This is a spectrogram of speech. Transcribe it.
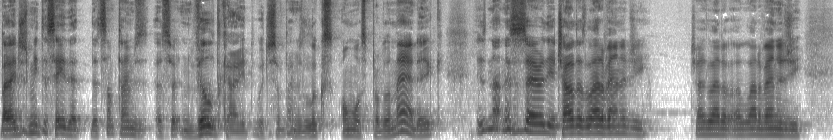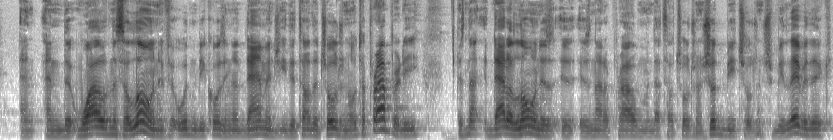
but I just mean to say that, that sometimes a certain wildkeit, which sometimes looks almost problematic, is not necessarily a child has a lot of energy. A child has a lot of, a lot of energy and, and the wildness alone, if it wouldn't be causing no damage either to other children or to property, is not that alone is, is, is not a problem, and that's how children should be. Children should be lebedik,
